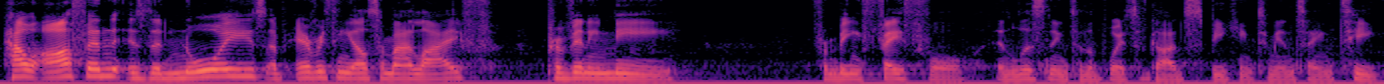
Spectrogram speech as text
How often is the noise of everything else in my life preventing me from being faithful and listening to the voice of God speaking to me and saying, Teek,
